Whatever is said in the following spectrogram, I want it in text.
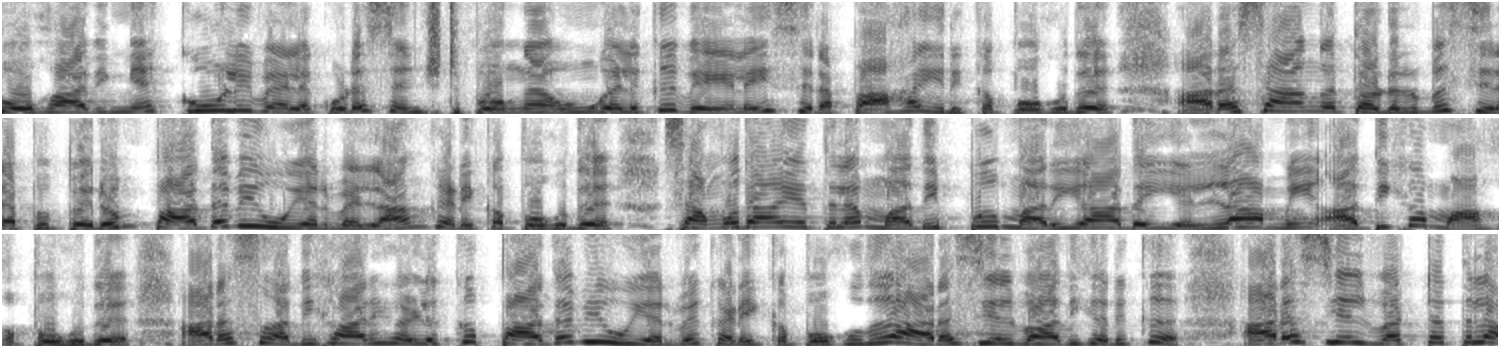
போகாதீங்க கூலி வேலை கூட செஞ்சுட்டு போங்க. உங்களுக்கு வேலை சிறப்பாக இருக்க போகுது. அரசாங்க தொடர்பு சிறப்பு பெறும் பதவி உயர்வெல்லாம் கிடைக்க போகுது. சமுதாயத்தில் மதிப்பு மரியாதை எல்லாமே அதிகமாக போகுது. அரசு அதிகாரிகளுக்கு பதவி உயர்வு கிடைக்க போகுது. அரசியல்வாதிகளுக்கு அரசியல் வட்டத்தில்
